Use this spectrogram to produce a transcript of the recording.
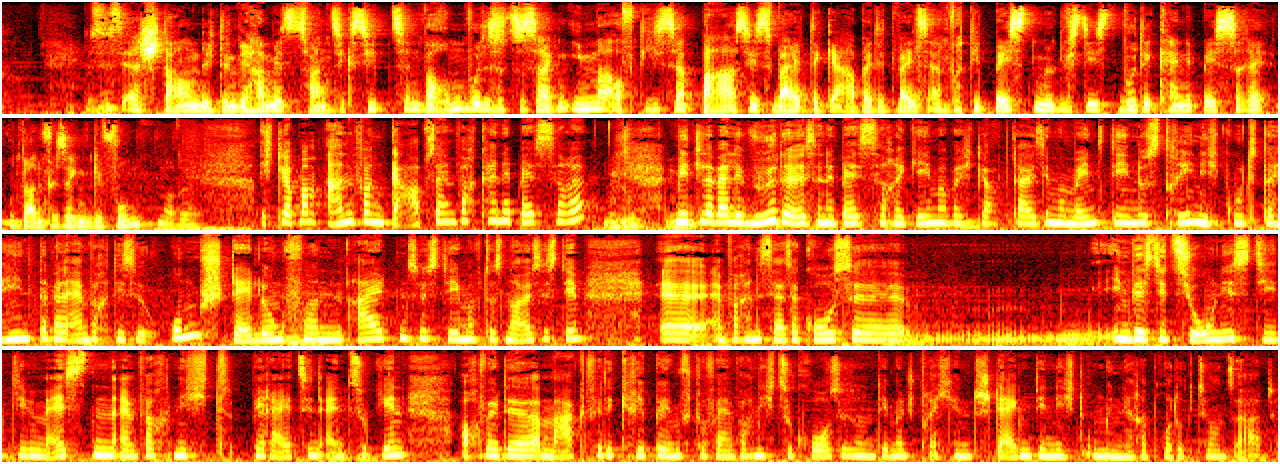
Das ist erstaunlich, denn wir haben jetzt 2017. Warum wurde sozusagen immer auf dieser Basis weitergearbeitet? Weil es einfach die bestmöglichste ist, wurde keine bessere, unter Anführungszeichen, gefunden? Oder? Ich glaube, am Anfang gab es einfach keine bessere. Mhm, mhm. Mittlerweile würde es eine bessere geben, aber ich glaube, da ist im Moment die Industrie nicht gut dahinter, weil einfach diese Umstellung von mhm. alten System auf das neue System äh, einfach eine sehr, sehr große Investition ist, die die meisten einfach nicht bereit sind einzugehen, auch weil der Markt für die Grippeimpfstoffe einfach nicht so groß ist und dementsprechend steigen die nicht um in ihrer Produktionsart.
